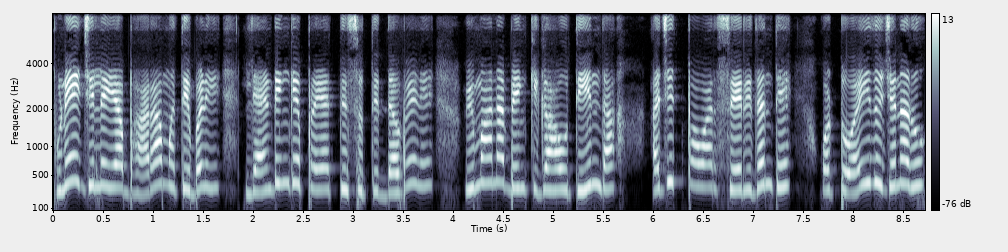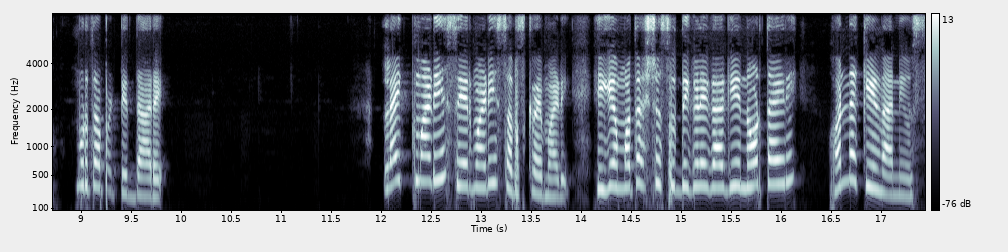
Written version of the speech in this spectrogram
ಪುಣೆ ಜಿಲ್ಲೆಯ ಬಾರಾಮತಿ ಬಳಿ ಲ್ಯಾಂಡಿಂಗ್ಗೆ ಪ್ರಯತ್ನಿಸುತ್ತಿದ್ದ ವೇಳೆ ವಿಮಾನ ಬೆಂಕಿಗಾಹುತಿಯಿಂದ ಅಜಿತ್ ಪವಾರ್ ಸೇರಿದಂತೆ ಒಟ್ಟು ಐದು ಜನರು ಮೃತಪಟ್ಟಿದ್ದಾರೆ. ಲೈಕ್ ಮಾಡಿ ಶೇರ್ ಮಾಡಿ ಸಬ್ಸ್ಕ್ರೈಬ್ ಮಾಡಿ ಹೀಗೆ ಮತ್ತಷ್ಟು ಸುದ್ದಿಗಳಿಗಾಗಿ ನೋಡ್ತಾ ಇರಿ ಹೊನ್ನಕೀರ್ಣ ನ್ಯೂಸ್.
